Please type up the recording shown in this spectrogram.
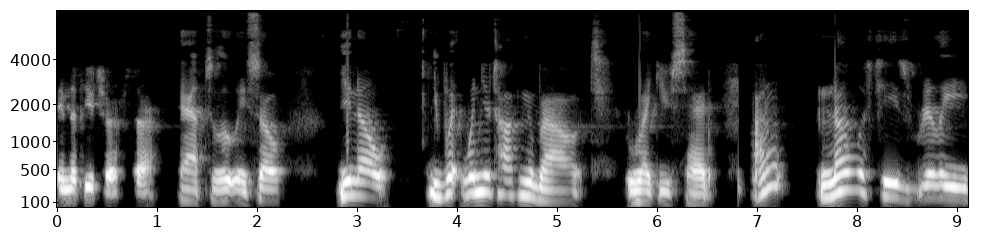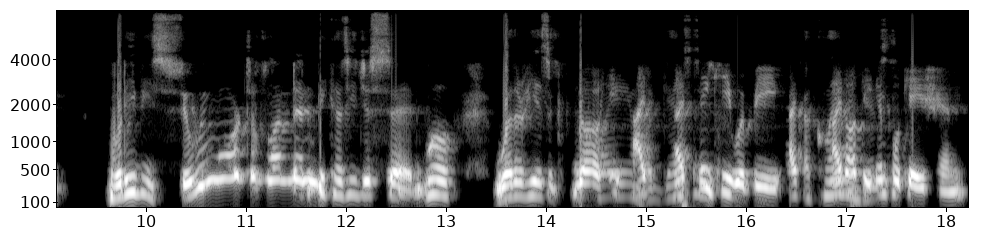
in the future, sir. Yeah, absolutely. So, you know, when you're talking about, like you said, I don't know if he's really. Would he be suing Lords of London because he just said, well, whether he is a No, he, I, I think he would be. I, I thought the implication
